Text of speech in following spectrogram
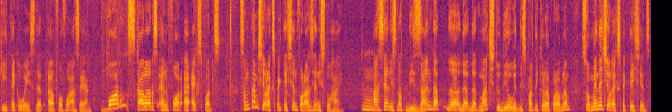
key takeaways that uh, for for ASEAN. Mm. For scholars and for experts, sometimes your expectation for ASEAN is too high. Hmm. ASEAN is not designed that, uh, that, that much to deal with this particular problem. So manage your expectations.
